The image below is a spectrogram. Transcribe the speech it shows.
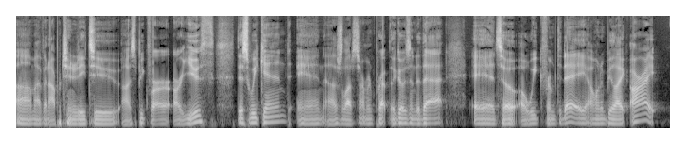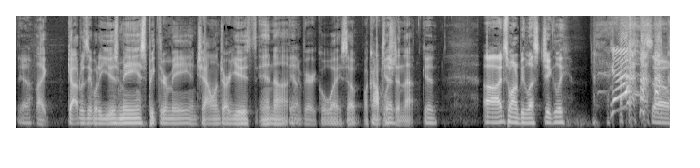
Um, I have an opportunity to uh, speak for our, our youth this weekend, and uh, there's a lot of sermon prep that goes into that. And so, a week from today, I want to be like, all right, Yeah. like God was able to use me, speak through me, and challenge our youth in uh, in a very cool way. So accomplished Good. in that. Good. Uh, I just want to be less jiggly. so,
